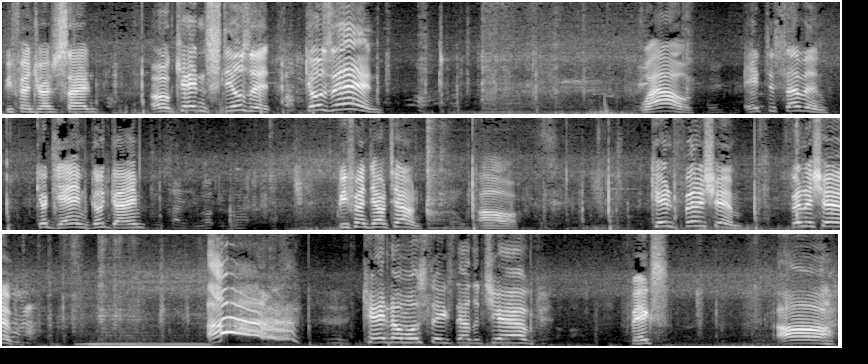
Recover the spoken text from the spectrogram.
Defense drives aside. Oh, Caden steals it. Goes in. Wow. Eight to seven. Good game. Good game. Defense downtown. Oh. Caden, finish him. Finish him. Ah! Caden almost takes down the champ. Fix. Ah.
